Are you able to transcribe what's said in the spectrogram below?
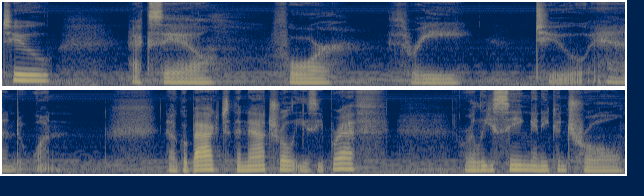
two, exhale, four, three, two, and one. Now go back to the natural, easy breath, releasing any control.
